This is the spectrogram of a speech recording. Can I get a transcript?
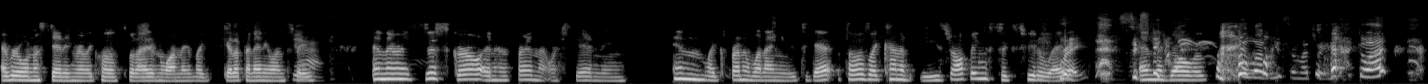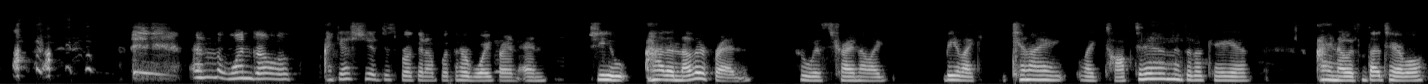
everyone was standing really close, but I didn't want to like get up in anyone's face. And there was this girl and her friend that were standing in like front of what I needed to get. So I was like kind of eavesdropping six feet away. right And the girl was I love you so much right go on and the one girl was I guess she had just broken up with her boyfriend and she had another friend who was trying to like be like, Can I like talk to him? Is it okay if I know isn't that terrible?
